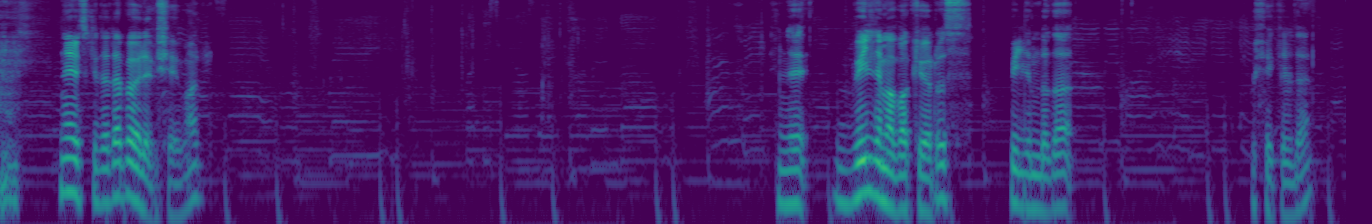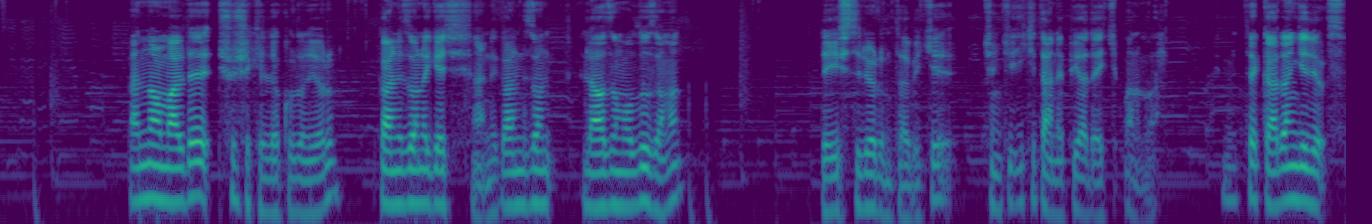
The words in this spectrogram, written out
Nevski'de de böyle bir şey var. Şimdi William'a bakıyoruz. William'da da bu şekilde. Ben normalde şu şekilde kullanıyorum. Garnizona geç yani garnizon lazım olduğu zaman değiştiriyorum tabii ki. Çünkü iki tane piyade ekipmanım var. Şimdi tekrardan geliyoruz.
